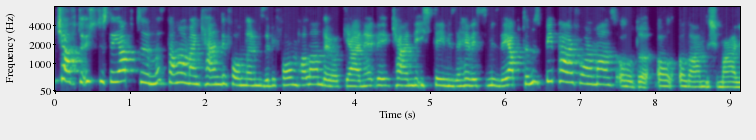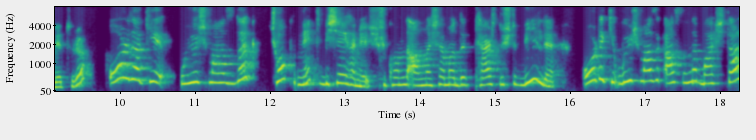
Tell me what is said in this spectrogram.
3 hafta üst üste yaptığımız tamamen kendi fonlarımızda bir fon falan da yok yani ve kendi isteğimizle, hevesimizle yaptığımız bir performans oldu olan dışı mahalle turu. Oradaki uyuşmazlık çok net bir şey hani şu konuda anlaşamadık, ters düştük değil de Oradaki uyuşmazlık aslında baştan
